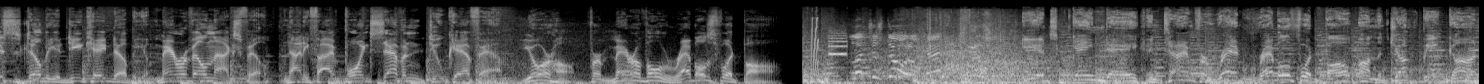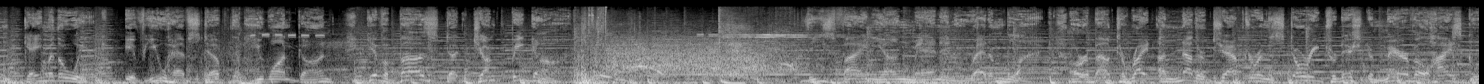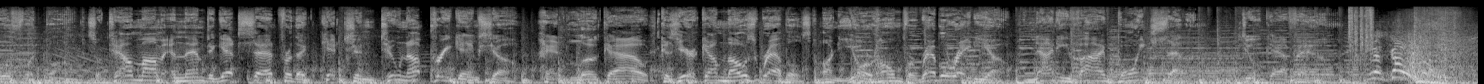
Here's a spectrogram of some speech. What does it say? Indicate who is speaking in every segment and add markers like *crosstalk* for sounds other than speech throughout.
Speaker 1: This is WDKW, Maryville, Knoxville, 95.7 Duke FM, your home for Maryville Rebels football.
Speaker 2: Let's just do it, okay?
Speaker 1: It's game day and time for Red Rebel football on the Junk Be Gone Game of the Week. If you have stuff that you want gone, give a buzz to Junk Be Gone. These fine young men in red and black are about to write another chapter in the storied tradition of Maryville High School football. So tell Mama and them to get set for the kitchen tune-up pregame show. And look out, because here come those Rebels on your home for Rebel Radio, 95.7 Duke FM.
Speaker 2: Let's go!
